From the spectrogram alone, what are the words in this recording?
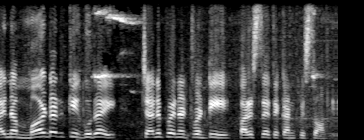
ఆయన మర్డర్కి గురై చనిపోయినటువంటి పరిస్థితి కనిపిస్తోంది.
